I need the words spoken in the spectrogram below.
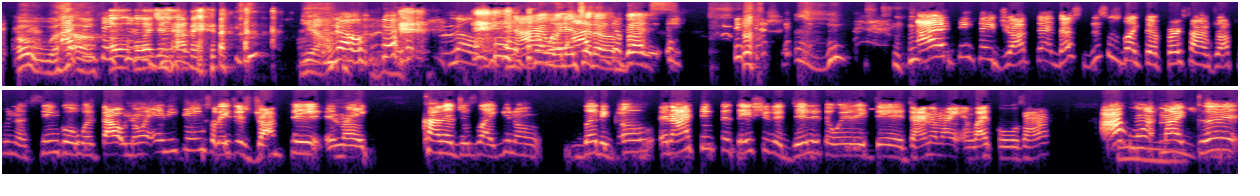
oh wow. I think they oh, should what have just happened? yeah. No, no. I went into I the think abyss. I think they dropped that. That's this was like their first time dropping a single without knowing anything, so they just dropped it and like kind of just like you know let it go. And I think that they should have did it the way they did Dynamite and Life Goes On. I want Mm. my good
